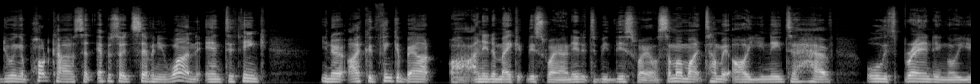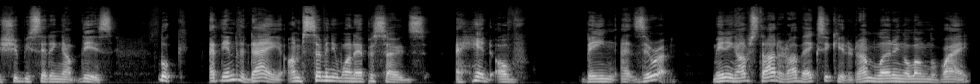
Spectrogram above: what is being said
doing a podcast at episode 71 and to think, you know, I could think about, oh, I need to make it this way. I need it to be this way. Or someone might tell me, oh, you need to have all this branding or you should be setting up this. Look, at the end of the day, I'm 71 episodes ahead of being at zero, meaning I've started, I've executed, I'm learning along the way.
